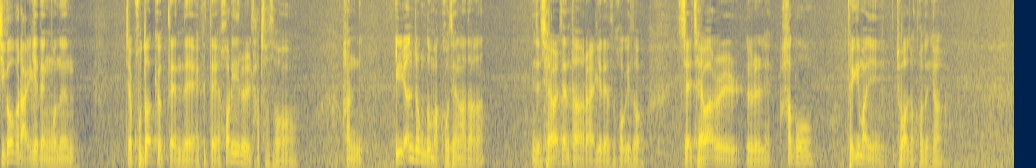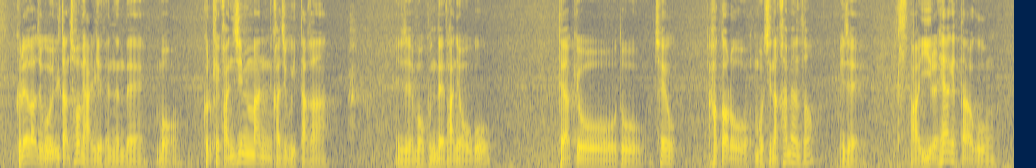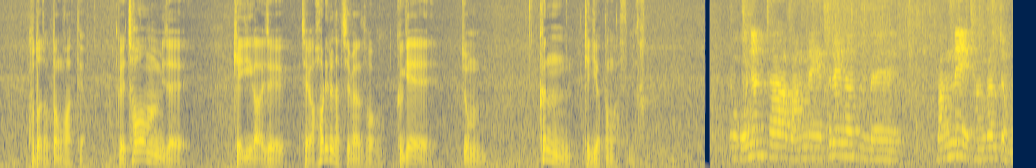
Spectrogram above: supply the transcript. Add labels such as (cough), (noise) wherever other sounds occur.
직업을 알게 된 거는 제가 고등학교 때인데 그때 허리를 다쳐서 한 1년 정도 막 고생하다가 이제 재활센터를 알게 돼서 거기서 이제 재활을 하고 되게 많이 좋아졌거든요. 그래가지고 일단 처음에 알게 됐는데 뭐 그렇게 관심만 가지고 있다가 이제 뭐 군대 다녀오고 대학교도 체육학과로 뭐 진학하면서 이제 아, 이 일을 해야겠다고 굳어졌던 것 같아요. 그 처음 이제 계기가 이제 제가 허리를 다치면서 그게 좀 큰 계기였던 것 같습니다. 5년차 막내 트레이너신데 막내의 장단점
